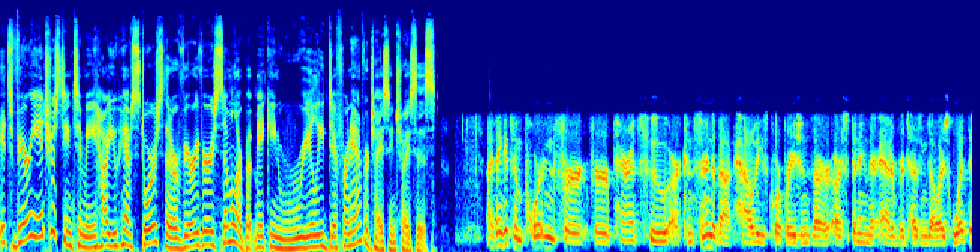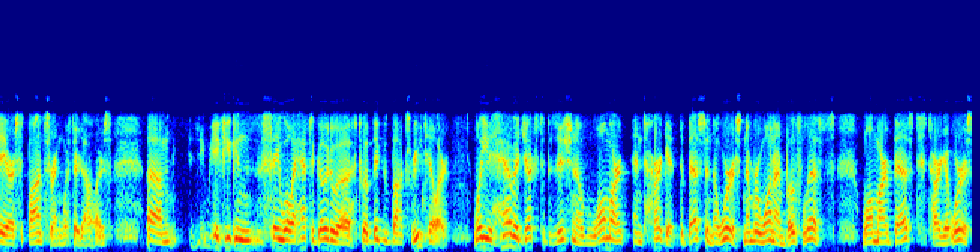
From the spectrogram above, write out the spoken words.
it's very interesting to me how you have stores that are very, very similar but making really different advertising choices. I think it's important for, for parents who are concerned about how these corporations are, are spending their advertising dollars, what they are sponsoring with their dollars. Um, if you can say, well, I have to go to a, to a big box retailer, well, you have a juxtaposition of Walmart and Target, the best and the worst, number one on both lists. Walmart best, Target worst.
